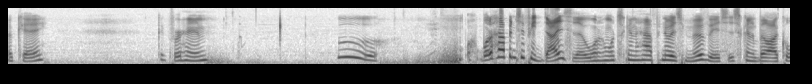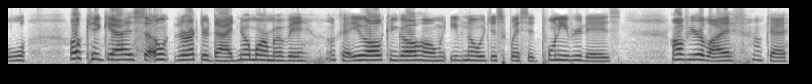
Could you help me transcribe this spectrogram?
Okay. Good for him. Ooh. What happens if he dies though? What's gonna happen to his movie? It's just gonna be like, okay guys, oh, the director died, no more movie. Okay, you all can go home, even though we just wasted 20 of your days of your life. Okay.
